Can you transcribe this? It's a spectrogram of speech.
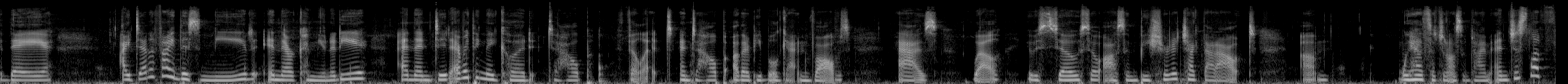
they identified this need in their community and then did everything they could to help fill it and to help other people get involved as well. It was so, so awesome. Be sure to check that out. Um, we had such an awesome time and just left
